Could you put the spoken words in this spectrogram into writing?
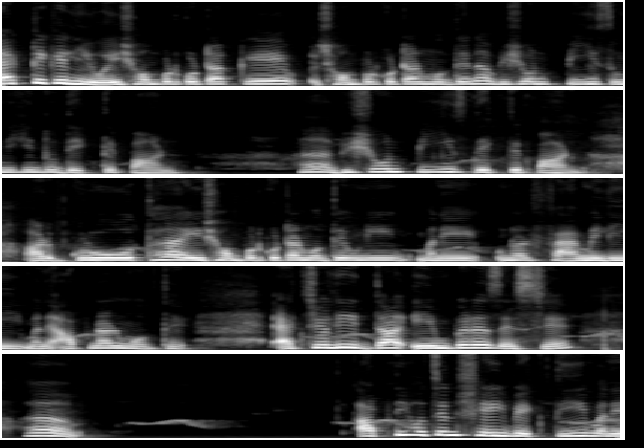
প্র্যাকটিক্যালিও এই সম্পর্কটাকে, সম্পর্কটার মধ্যে না ভীষণ পিস উনি কিন্তু দেখতে পান। হ্যাঁ ভীষণ পিস দেখতে পান। আর গ্রোথ হ্যাঁ এই সম্পর্কটার মধ্যে উনি মানে ওনার ফ্যামিলি মানে আপনার মধ্যে। অ্যাকচুয়ালি দ্য এম্পারেস এসছে হ্যাঁ। আপনি হচ্ছেন সেই ব্যক্তি মানে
